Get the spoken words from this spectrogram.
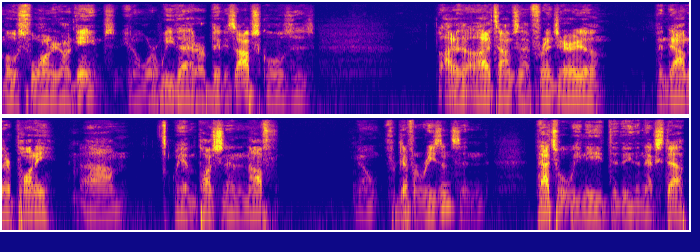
most 400 yard games. You know, where we've had our biggest obstacles is a lot of, a lot of times in that fringe area, been down there plenty. Um, we haven't punched it in enough you know, for different reasons, and that's what we need to be the next step.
